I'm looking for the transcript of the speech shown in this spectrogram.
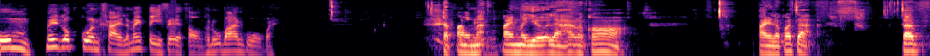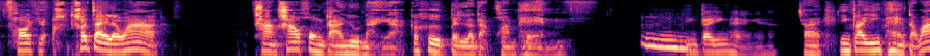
มุม ไม่รบกวนใครแล้วแม่งตีเฟสสองทะลุบ้านกูออกไป แต่ไปมาไปมาเยอะแล้ว แล้วก็ ไปแล้วก็จะ จะพอเข้าใจแล้วว่า ทางเข้าโครงการอยู่ไหนอะ ก็คือเป็นระดับความแพงอืมยิ่งใกล้ยิ่งแพงไงฮะใช่ ยิ่งใกล้ยิ่งแพงแต่ว่า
